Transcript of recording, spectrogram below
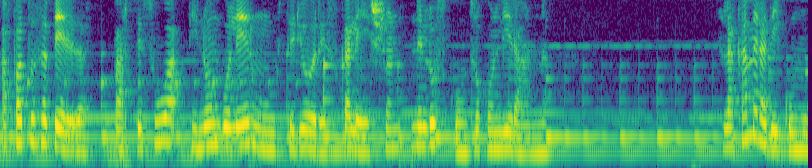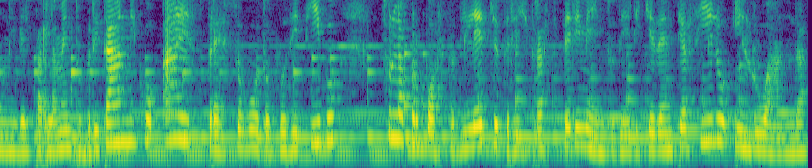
ha fatto sapere da parte sua di non volere un'ulteriore escalation nello scontro con l'Iran. La Camera dei Comuni del Parlamento britannico ha espresso voto positivo sulla proposta di legge per il trasferimento dei richiedenti asilo in Ruanda.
